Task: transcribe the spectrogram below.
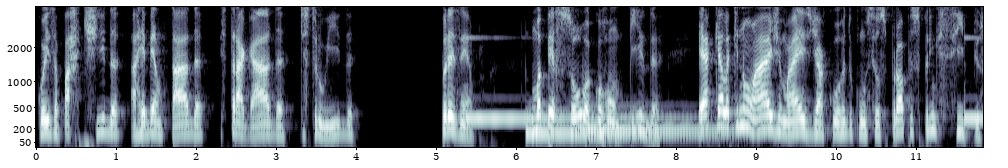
coisa partida, arrebentada, estragada, destruída. Por exemplo, uma pessoa corrompida é aquela que não age mais de acordo com seus próprios princípios,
